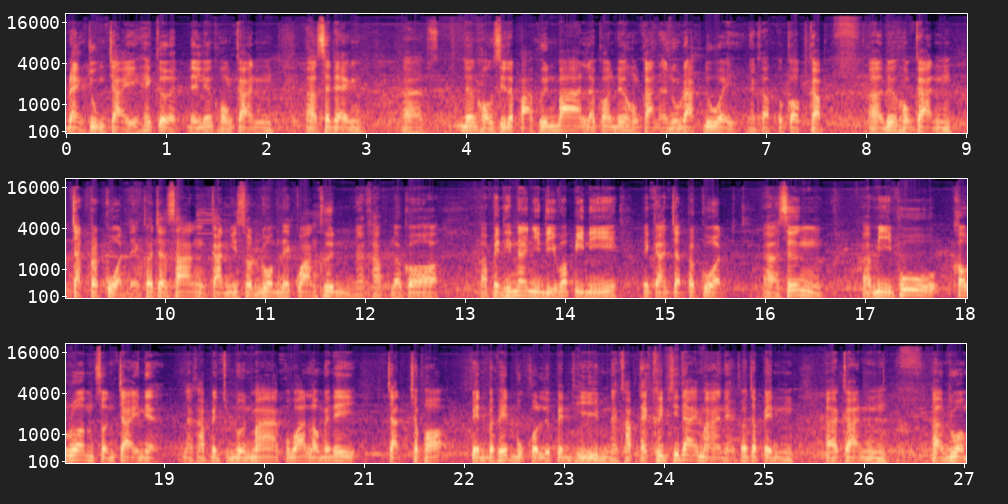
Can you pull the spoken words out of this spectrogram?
แรงจูงใจให้เกิดในเรื่องของการแสดงเรื่องของศิลปะพื้นบ้าน แล้วก็เรื่องของการอนุรักษ์ด้วยนะครับประกอบกับเรื่องของการจัดประกวดเนี่ยก็จะสร้างการมีส่วนร่วมได้กว้างขึ้นนะครับแล้วก็เป็นที่น่ายินดีว่าปีนี้ในการจัดประกวดซึ่งมีผู้เข้าร่วมสนใจเนี่ยนะครับเป็นจำนวนมากเพราะว่าเราไม่ได้จัดเฉพาะเป็นประเภทบุคคลหรือเป็นทีมนะครับแต่คลิปที่ได้มาเนี่ยก็จะเป็นการ รวม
